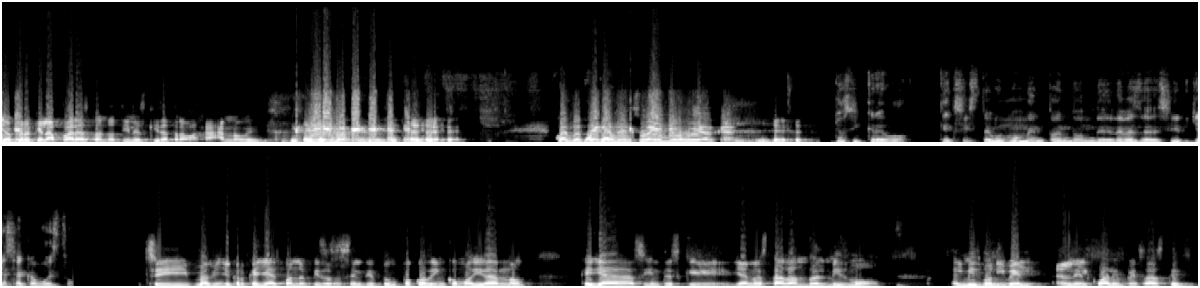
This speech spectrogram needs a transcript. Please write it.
Yo creo que la paras cuando tienes que ir a trabajar, ¿no, güey? cuando te gana el sueño, güey, acá. Yo sí creo que existe un momento en donde debes de decir, ya se acabó esto. Sí, más bien yo creo que ya es cuando empiezas a sentirte un poco de incomodidad, ¿no? Que ya sientes que ya no está dando el mismo, el mismo nivel en el cual empezaste.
